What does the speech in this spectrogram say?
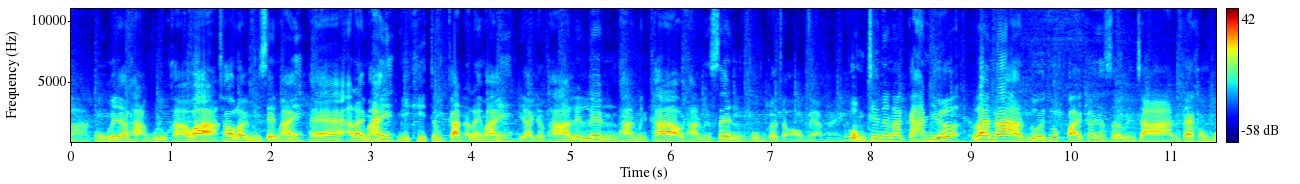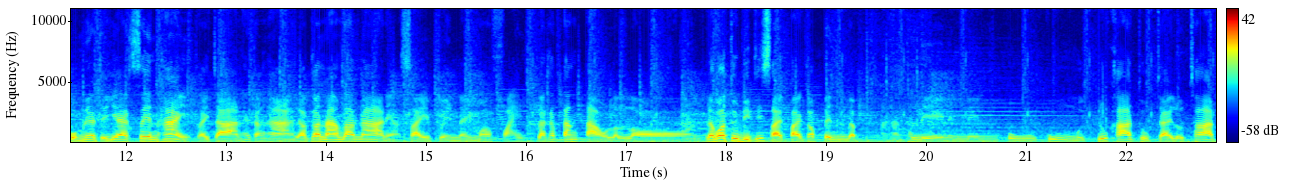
มา ผมก็จะถามคุณลูกค้าว่าชอบอะไรพิเศษไหมแพ้อะไรไหมมีขีดจำกัดอะไรไหมอยากจะทานเล่นๆทานเป็นข้าวทานเป็นเส้น ผมก็จะออกแบบให้ผมจินตนาการเยอะและหน้าโดยทั่วไปก็จะเสิร์ฟเป็นจาน แต่ของผมเนี่ยจะแยกเส้นให้ใส่จานให้ต่างหากแล้วก็น้ำราดหน้าเนี่ยใส่ไปในหม้อไฟ แล้วก็ตั้งเตาร้อนๆแล้ววัตถุดิบที่ใส่ไปก็เป็นแบบอาหารทะเลเน้นๆปูกุ้งหมึกลูกค้าถูกใจรสชาติ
